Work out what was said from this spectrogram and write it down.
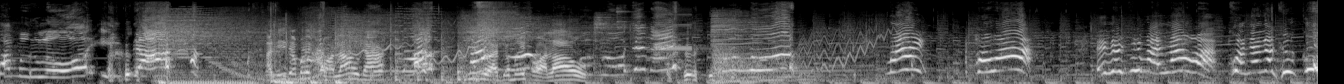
ว่ามึงรู้อีกนะอันนี้จะไม่ขอเล่านะที่เหลือจะไม่ขอเล่า ไอ้เรื่องที่มันเล่าอะ คนนั้นน่ะคือกู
